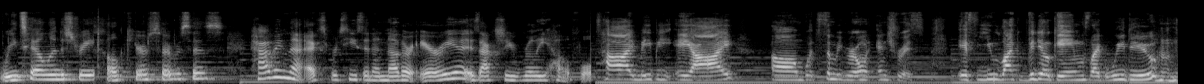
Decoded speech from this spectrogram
retail industry, healthcare services. Having that expertise in another area is actually really helpful. Tie maybe AI um, with some of your own interests. If you like video games like we do,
